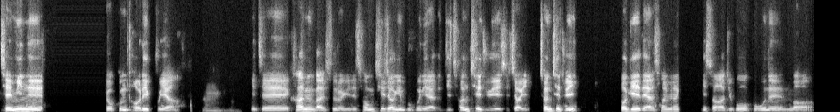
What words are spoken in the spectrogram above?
재미는 조금 덜했고요. 음. 이제 가면 갈수록 이제 정치적인 부분이라든지 전체주의 저희 전체주의 거기에 대한 설명이 있어가지고 그거는 뭐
